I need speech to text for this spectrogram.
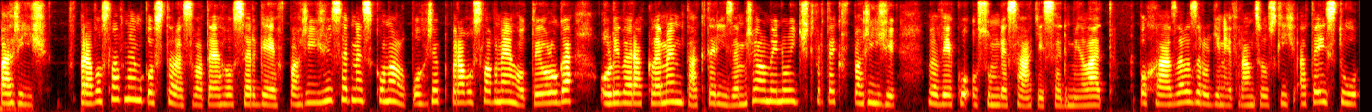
Paříž. V pravoslavném kostele svatého Sergeje v Paříži se dnes konal pohřeb pravoslavného teologa Olivera Clementa, který zemřel minulý čtvrtek v Paříži ve věku 87 let. Pocházel z rodiny francouzských ateistů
